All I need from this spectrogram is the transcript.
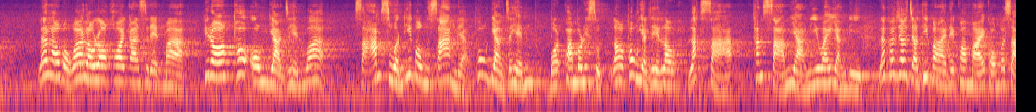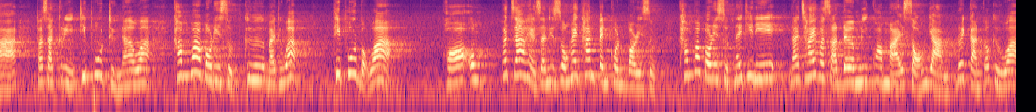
แล้วเราบอกว่าเรารอคอยการเสด็จมา พี่น้องพระองค์อยากจะเห็นว่าสามส่วนที่พระองค์สร้างเนี่ยพระองค์อยากจะเห็นความบริสุทธิ์เราพระองค์อยากจะเห็นเรารักษาทั้งสามอย่างนี้ไว้อย่างดี แล้วข้าพเจ้าจะอธิบายในความหมายของภาษาภาษากรีกที่พูดถึงนะว่า คำว่าบริสุทธิ์คือหมายถึงว่าที่พูดบอกว่าขอองค์พระเจ้าแห่งสันติทรงให้ท่านเป็นคนบริสุทธิ์คำว่าบริสุทธิ์ในที่นี้นะใช้ภาษาเดิมมีความหมายสองอย่างด้วยกันก็คือว่า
